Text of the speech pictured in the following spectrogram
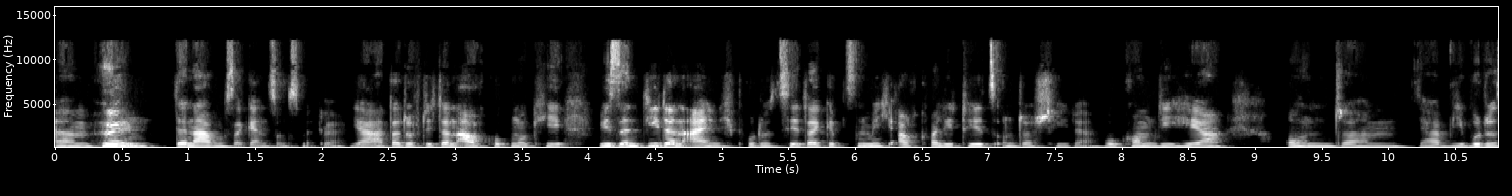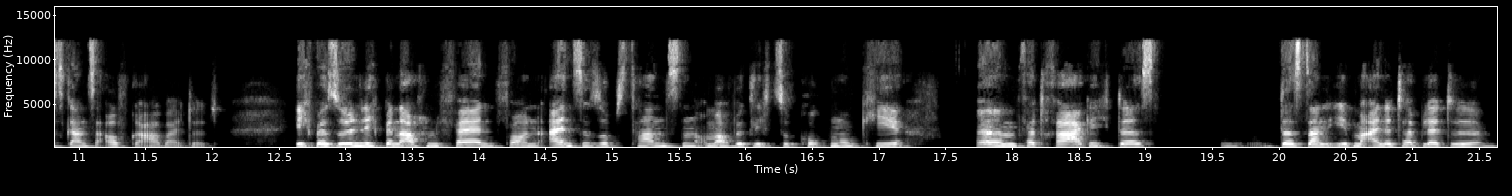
ähm, Hüllen der Nahrungsergänzungsmittel. Ja, da durfte ich dann auch gucken, okay, wie sind die denn eigentlich produziert? Da gibt es nämlich auch Qualitätsunterschiede. Wo kommen die her? Und ähm, ja, wie wurde das Ganze aufgearbeitet? Ich persönlich bin auch ein Fan von Einzelsubstanzen, um auch wirklich zu gucken, okay, ähm, vertrage ich das, dass dann eben eine Tablette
